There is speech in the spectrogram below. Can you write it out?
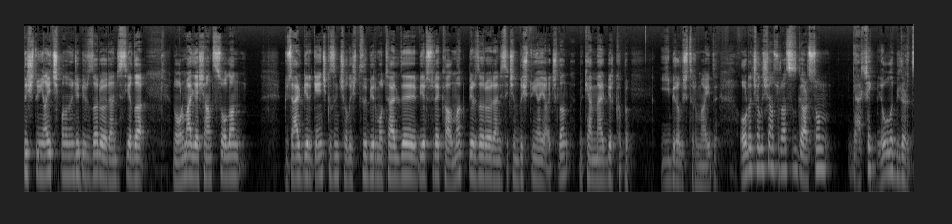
dış dünyaya çıkmadan önce bir zar öğrencisi ya da normal yaşantısı olan güzel bir genç kızın çalıştığı bir motelde bir süre kalmak bir zar öğrencisi için dış dünyaya açılan mükemmel bir kapı. İyi bir alıştırmaydı. Orada çalışan suratsız garson gerçek bile olabilirdi.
